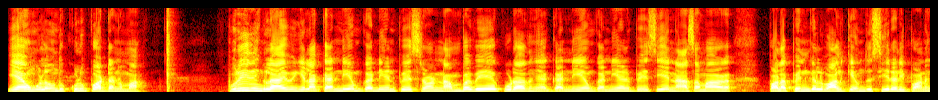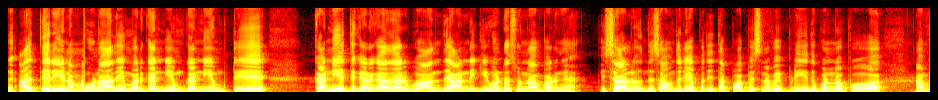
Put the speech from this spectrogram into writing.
ஏன் உங்களை வந்து குளிப்பாட்டணுமா? புரியுதுங்களா? இவங்கெல்லாம் கண்ணியம் கண்ணியம்னு பேசுகிறவன் நம்பவே கூடாதுங்க. கண்ணியம் கண்ணியம்னு பேசியே நாசமாக பல பெண்கள் வாழ்க்கையை வந்து சீரழிப்பானுங்க. அது தெரியும் நம்ம. போனால் அதே மாதிரி கண்ணியம் கண்ணியம்ட்டு கண்ணியத்துக்கு கிடக்காத தான் இருப்பான் அந்த அன்னைக்கு இவன்ட்ட சொன்னான் பாருங்கள் விஷால் வந்து சௌந்தர்யா பற்றி தப்பாக பேசினப்ப இப்படி இது பண்ணப்போ நம்ம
